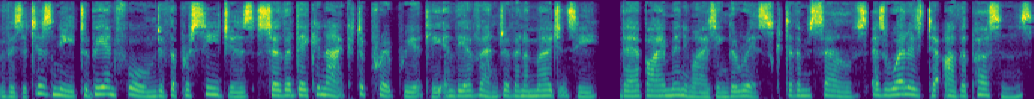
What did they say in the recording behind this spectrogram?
Visitors need to be informed of the procedures so that they can act appropriately in the event of an emergency, thereby minimizing the risk to themselves as well as to other persons.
